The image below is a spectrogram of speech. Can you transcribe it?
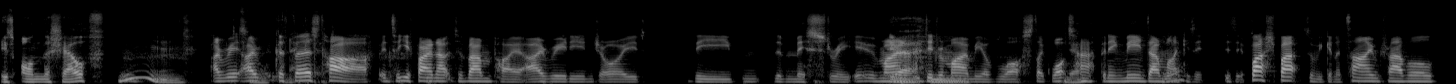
is on the shelf. Hmm. I re- I the first half until you find out to vampire, I really enjoyed the the mystery. It reminded, Yeah. it did Mm. remind me of Lost. Like what's Yeah. happening? Me and Dan were Yeah. like, is it is it flashbacks? Are we gonna time travel?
